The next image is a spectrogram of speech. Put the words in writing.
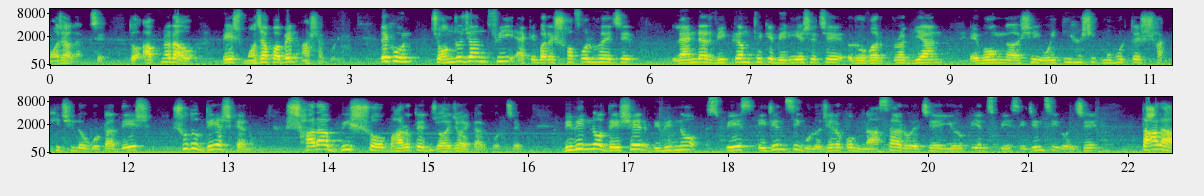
মজা লাগছে। তো আপনারাও বেশ মজা পাবেন, আশা করি। দেখুন, চন্দ্রযান থ্রি একেবারে সফল হয়েছে। ল্যান্ডার বিক্রম থেকে বেরিয়ে এসেছে রোভার প্রজ্ঞান এবং সেই ঐতিহাসিক মুহূর্তের সাক্ষী ছিল গোটা দেশ। শুধু দেশ কেন, সারা বিশ্ব ভারতের জয় জয়কার করছে। বিভিন্ন দেশের বিভিন্ন স্পেস এজেন্সিগুলো, যেরকম নাসা রয়েছে, ইউরোপিয়ান স্পেস এজেন্সি রয়েছে, তারা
